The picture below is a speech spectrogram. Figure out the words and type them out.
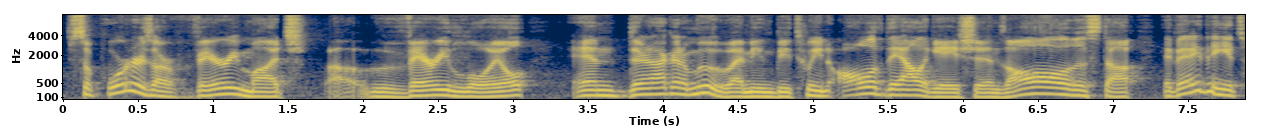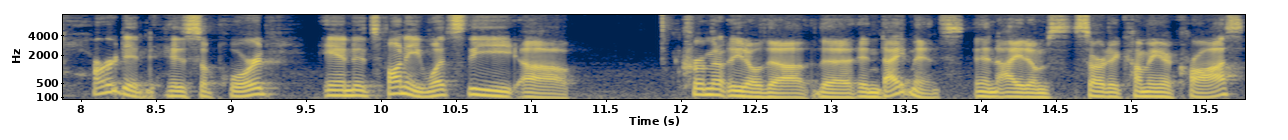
supporters are very much uh, very loyal and they're not going to move. I mean, between all of the allegations, all of the stuff, if anything, it's hardened his support. And it's funny, once the uh, criminal, you know, the the indictments and items started coming across,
